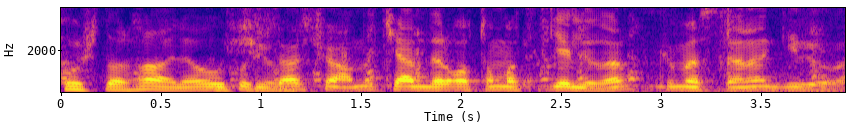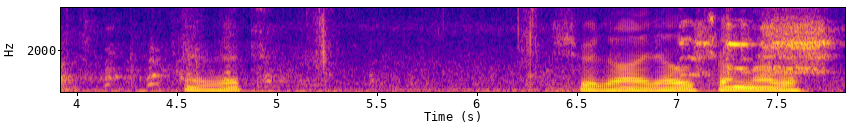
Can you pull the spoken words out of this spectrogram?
Kuşlar hala uçuyor. Kuşlar şu anda kendileri otomatik geliyorlar. Kümeslerine giriyorlar. Evet. Şöyle hala uçanlar var.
